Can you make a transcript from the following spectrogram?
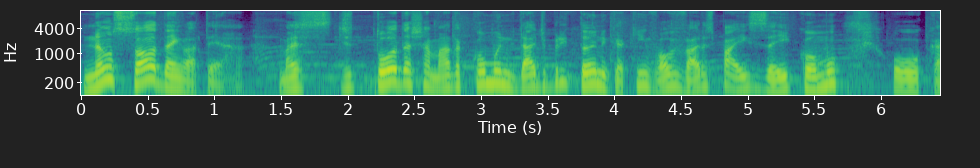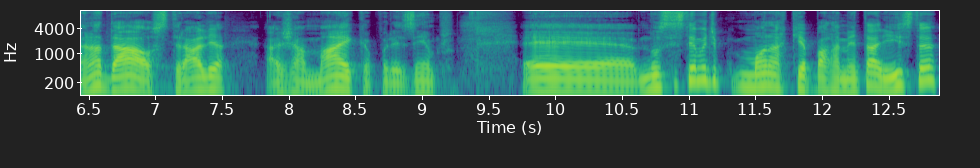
não só da Inglaterra, mas de toda a chamada comunidade britânica, que envolve vários países aí, como o Canadá, a Austrália, a Jamaica, por exemplo. É, no sistema de monarquia parlamentarista,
